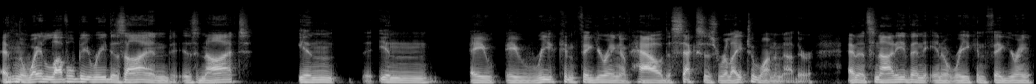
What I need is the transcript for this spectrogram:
and the way love will be redesigned is not in, in a, a reconfiguring of how the sexes relate to one another. And it's not even in a reconfiguring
